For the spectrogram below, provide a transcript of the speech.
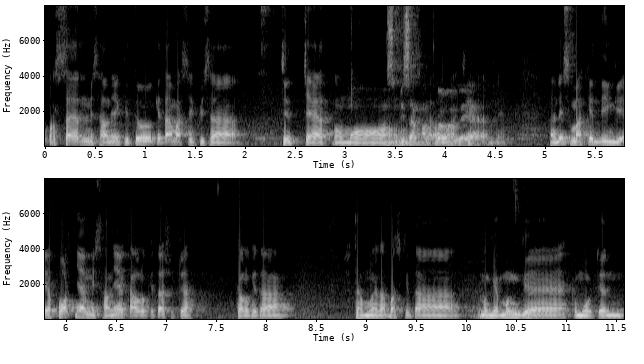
persen misalnya gitu, kita masih bisa chat ngomong, Masih bisa ngobrol, ya. macam, ya. Nanti semakin tinggi effortnya, misalnya kalau kita sudah kalau kita sudah mulai napas kita menggeh-menggeh, kemudian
